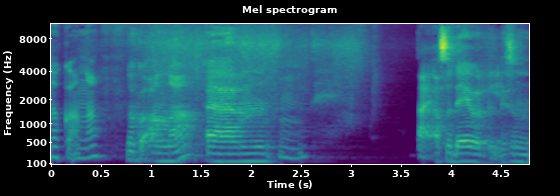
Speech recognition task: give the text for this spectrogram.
noe annet? Noe annet ehm, Nei, altså, det er jo liksom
